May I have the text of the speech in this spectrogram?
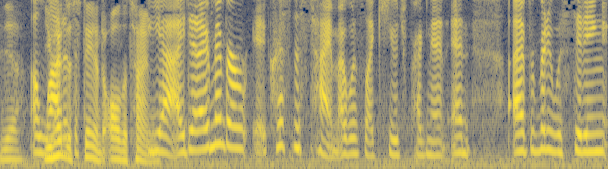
Yeah. A you had to the- stand all the time. Yeah, I did. I remember at Christmas time, I was like huge pregnant, and everybody was sitting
